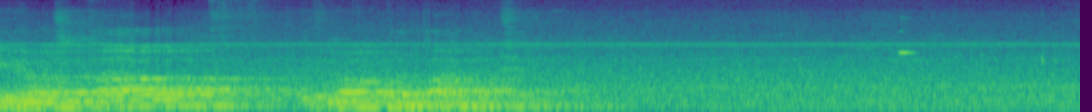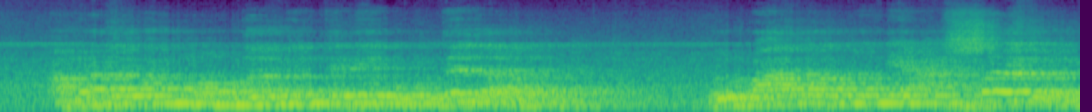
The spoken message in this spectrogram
গৃহস্থ গৃহব্রত আমরা যখন মনোধর্মী থেকে উঠতে যাব গুরুপাদ পদ্মকে আশ্রয় করি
